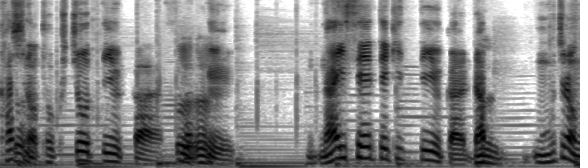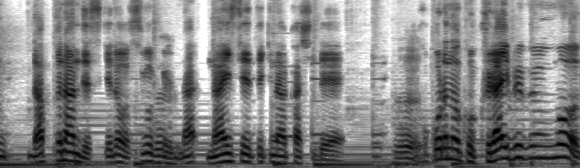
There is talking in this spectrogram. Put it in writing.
歌詞の特徴っていうか、すごうんく内省的っていうか、ラッーもちろんラップなんですけど、すごくうんな、内省的な歌詞で、うん心のこう暗い部分を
